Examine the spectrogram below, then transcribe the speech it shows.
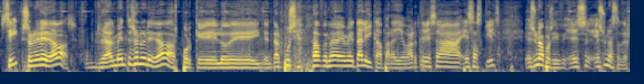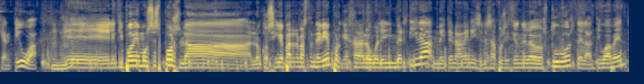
Sí, son heredadas. Realmente son heredadas. Porque lo de intentar pusear la zona de metálica para llevarte esa, esas kills es una, es, es una estrategia antigua. Eh, el equipo de Mouse Sports la, lo consigue parar bastante bien porque dejan a Lowell en invertida, meten a Denis en esa posición de los tubos de la antigua Vent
